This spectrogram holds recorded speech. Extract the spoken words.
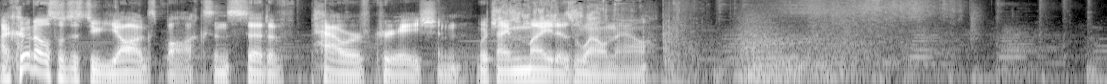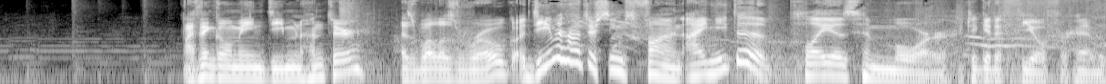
I could also just do Yogg's box instead of Power of Creation, which I might as well now. I think I'll main Demon Hunter as well as Rogue. Demon Hunter seems fun. I need to play as him more to get a feel for him.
